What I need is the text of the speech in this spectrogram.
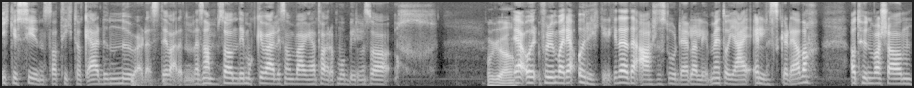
ikke synes at TikTok er det nerdeste i verden, liksom. Sånn, de må ikke være liksom hver gang jeg tar opp mobilen, så Ok, ja. jeg, For hun bare Jeg orker ikke det. Det er så stor del av livet mitt, og jeg elsker det, da. At hun var sånn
